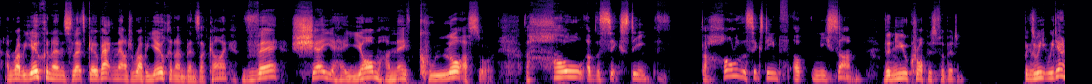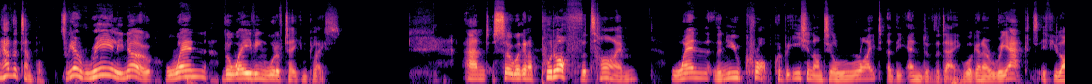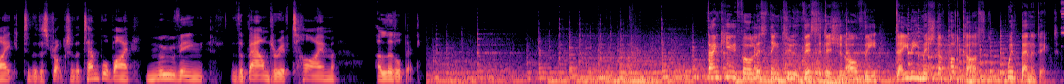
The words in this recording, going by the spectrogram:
And Rabbi Yochanan, so let's go back now to Rabbi Yochanan ben Zakkai, ve yom hanef kulo asur. The whole of the 16th the whole of the 16th of Nisan, the new crop is forbidden. Because we, we don't have the temple. So we don't really know when the waving would have taken place. And so we're going to put off the time when the new crop could be eaten until right at the end of the day. We're going to react, if you like, to the destruction of the temple by moving the boundary of time a little bit. Thank you for listening to this edition of the Daily Mishnah Podcast with Benedict.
